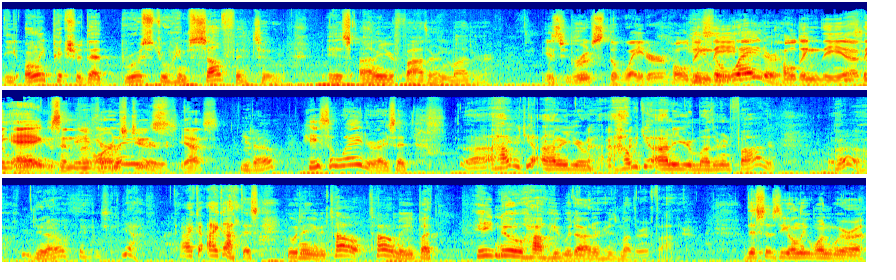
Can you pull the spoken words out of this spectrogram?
the only picture that Bruce drew himself into is honor your father and mother. Is Bruce the waiter holding He's the waiter. holding the uh, the, the eggs and the He's the orange juice? Yes. You know, he's a waiter. I said, uh, how would you honor your how would you honor your mother and father? Oh, you know, yeah, I, got- I got this. He wouldn't even tell tell me, but he knew how he would honor his mother and father. This is the only one where a,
